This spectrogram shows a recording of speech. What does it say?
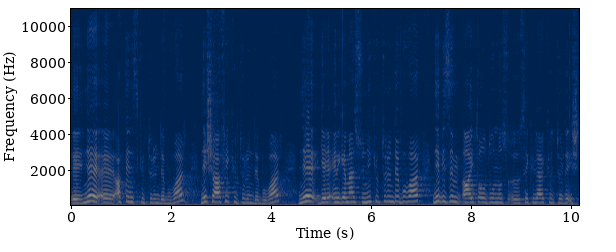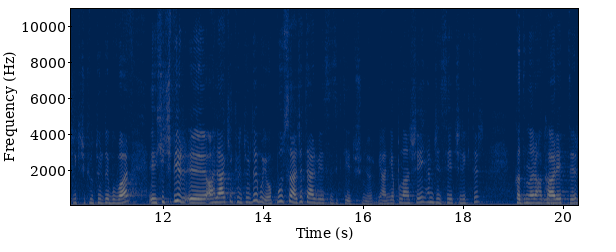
E, ne e, Akdeniz kültüründe bu var, ne Şafi kültüründe bu var. Ne egemen sünni kültüründe bu var, ne bizim ait olduğumuz seküler kültürde, eşitlikçi kültürde bu var. Hiçbir e, ahlaki kültürde bu yok. Bu sadece terbiyesizlik diye düşünüyorum. Yani yapılan şey hem cinsiyetçiliktir, kadınlara hakarettir,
